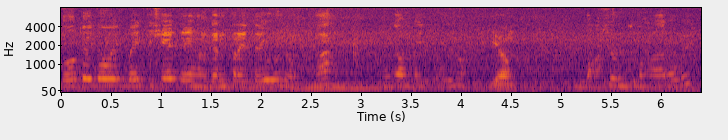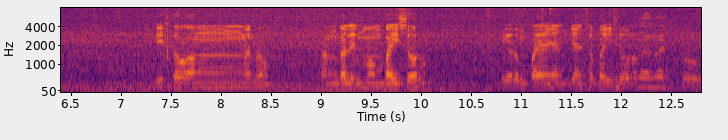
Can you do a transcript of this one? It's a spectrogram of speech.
Totoy daw ay 27 eh, hanggang 31. Ha? Hanggang 21. Yung. Bakasyon, limang araw eh. Ito ang ano, tanggalin mo ang visor. Meron pa yan dyan sa visor. Okay, okay. Oh.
